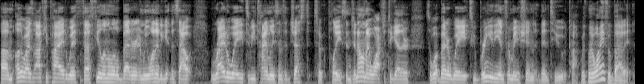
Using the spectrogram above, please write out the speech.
um, otherwise occupied with uh, feeling a little better, and we wanted to get this out right away to be timely since it just took place. And Janelle and I watched it together, so what better way to bring you the information than to talk with my wife about it?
